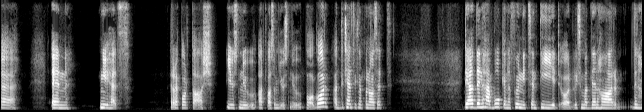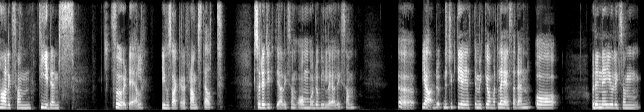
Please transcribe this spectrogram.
äh, än nyhetsreportage just nu, att vad som just nu pågår. Att det känns liksom på något sätt det att den här boken har funnits en tid och liksom att den har, den har liksom tidens fördel i hur saker är framställt. Så det tyckte jag liksom om och då ville jag liksom uh, ja, då, då, tyckte jag jättemycket om att läsa den och, och den är ju liksom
